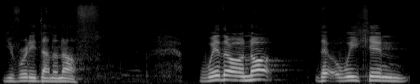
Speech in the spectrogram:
you've already done enough. Yeah. Whether or not that we can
